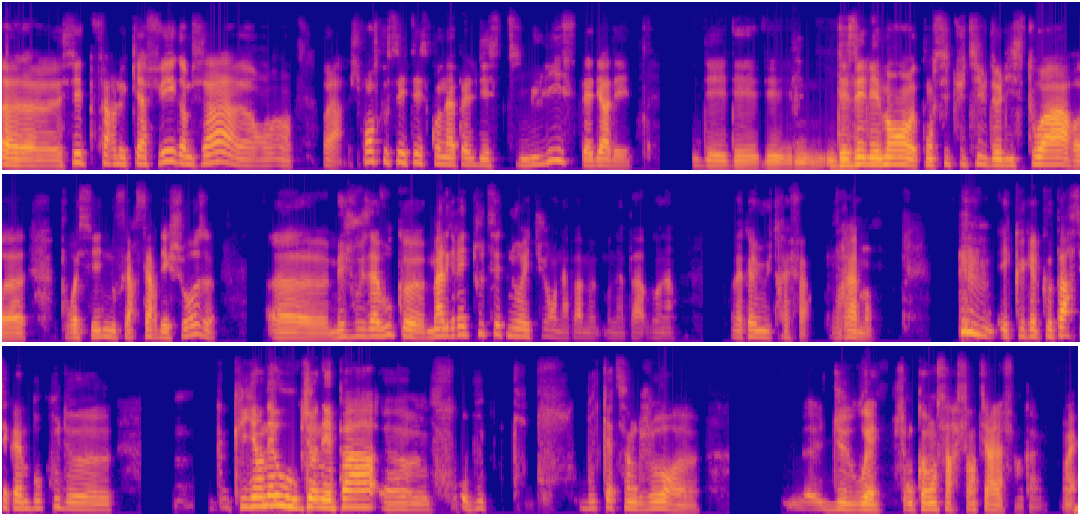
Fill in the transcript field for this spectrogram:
euh, c'est de faire le café comme ça. Euh, voilà, je pense que c'était ce qu'on appelle des stimuli, c'est-à-dire des, des, des, des, éléments constitutifs de l'histoire euh, pour essayer de nous faire faire des choses. Mais je vous avoue que malgré toute cette nourriture, on n'a pas, on a pas, on a, a quand même eu très faim, vraiment. Et que quelque part, c'est quand même beaucoup de qu'il y en ait ou qu'il n'y en ait pas, au bout de, de 4-5 jours, de, ouais, on commence à ressentir la fin quand même. Ouais.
